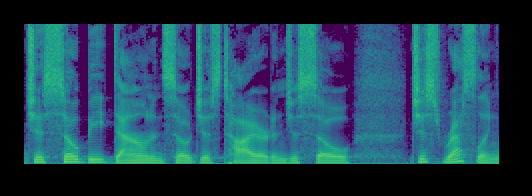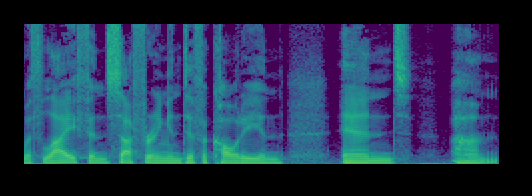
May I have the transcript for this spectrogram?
just so beat down and so just tired and just so, just wrestling with life and suffering and difficulty and, and, um,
